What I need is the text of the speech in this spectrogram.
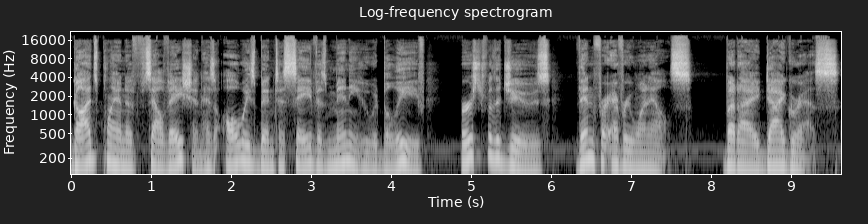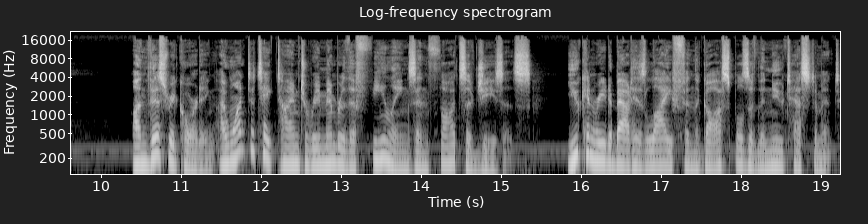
God's plan of salvation has always been to save as many who would believe, first for the Jews, then for everyone else. But I digress. On this recording, I want to take time to remember the feelings and thoughts of Jesus you can read about his life in the Gospels of the New Testament.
